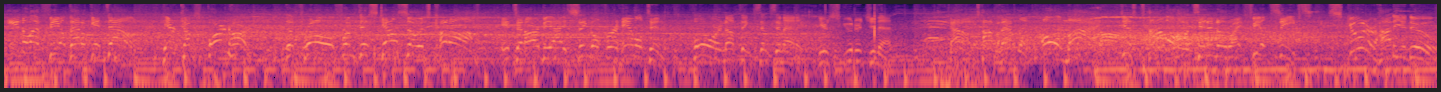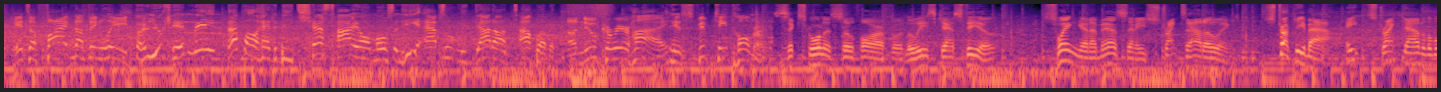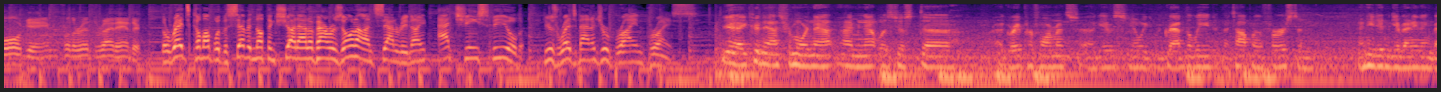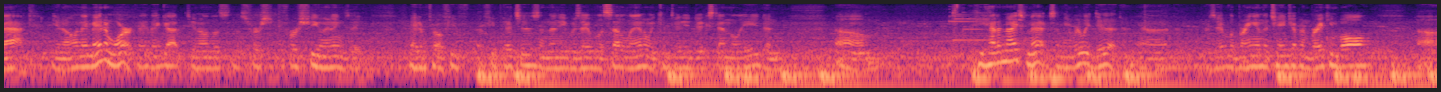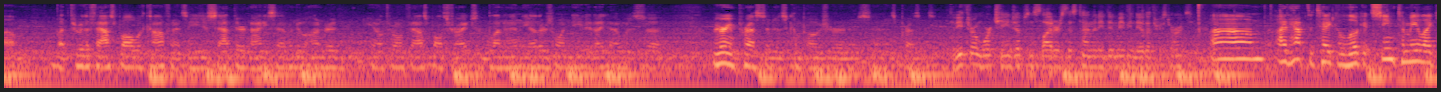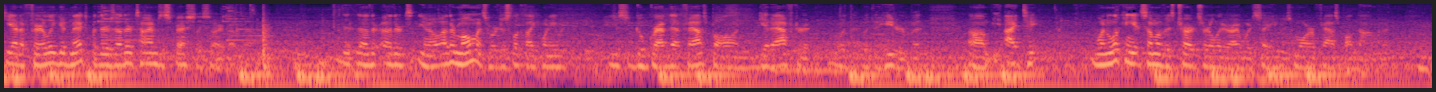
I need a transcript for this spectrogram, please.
Into left field, that'll get down. Here comes Barnhart. The throw from Descalso is cut off. It's an RBI single for Hamilton. 4-0 Cincinnati. Here's Scooter Gennett. Got on top of that one. Oh my! Just tomahawks it into the right field seats. Scooter, how do you do? It's a 5-0 lead. Are you kidding me? That ball had to be chest high almost, and he absolutely got on top of it. A new career high, his 15th homer. Six scoreless so far for Luis Castillo. Swing and a miss, and he strikes out Owings. Struck him out. Eighth strikeout of the ball game for the Reds right-hander. The Reds come up with a 7 0 shutout of Arizona on Saturday night at Chase Field. Here's Reds manager Bryan Price. Yeah, you couldn't ask for more than that. I mean, that was just uh, a great performance. Uh, gave us, you know, we, we grabbed the lead at the top of the first, and and he didn't give anything back. You know, and they made him work. They, they got, you know, those, those first first few innings, they made him throw a few a few pitches, and then he was able to settle in, and we continued to extend the lead. And um, he had a nice mix. I mean, really did. Uh, was able to bring in the changeup and breaking ball. Um, but threw the fastball with confidence. And he just sat there at 97 to 100, you know, throwing fastball strikes and blending in the others when needed. I, I was uh, very impressed at his composure and his, and his presence. Did he throw more changeups and sliders this time than he did maybe in the other three starts? Um, I'd have to take a look. It seemed to me like he had a fairly good mix, but there's other times, especially. Sorry about that. The, the other, other, you know, other moments where it just looked like when he would, he just would go grab that fastball and get after it with the, with the heater, but. Um, I take when looking at some of his charts earlier, I would say he was more fastball dominant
